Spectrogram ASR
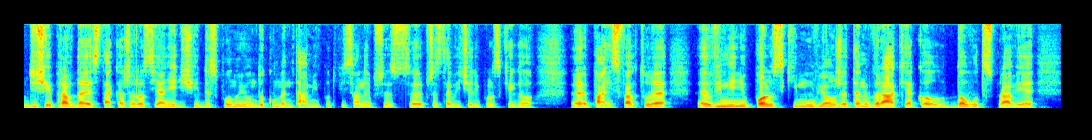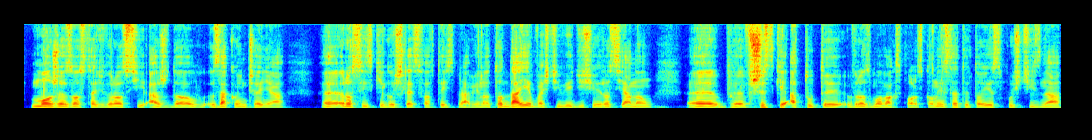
dzisiaj prawda jest taka, że Rosjanie dzisiaj dysponują dokumentami podpisane przez przedstawicieli polskiego e, państwa, które w imieniu Polski mówią, że ten wrak jako dowód w sprawie może zostać w Rosji aż do zakończenia rosyjskiego śledztwa w tej sprawie. No to daje właściwie dzisiaj Rosjanom e, wszystkie atuty w rozmowach z Polską. Niestety to jest spuścizna,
